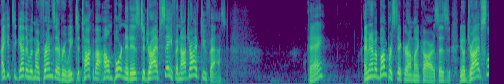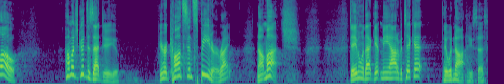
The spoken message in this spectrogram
I get together with my friends every week to talk about how important it is to drive safe and not drive too fast. Okay? I even have a bumper sticker on my car. It says, you know, drive slow. How much good does that do you? You're a constant speeder, right? Not much. David, would that get me out of a ticket? It would not, he says.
